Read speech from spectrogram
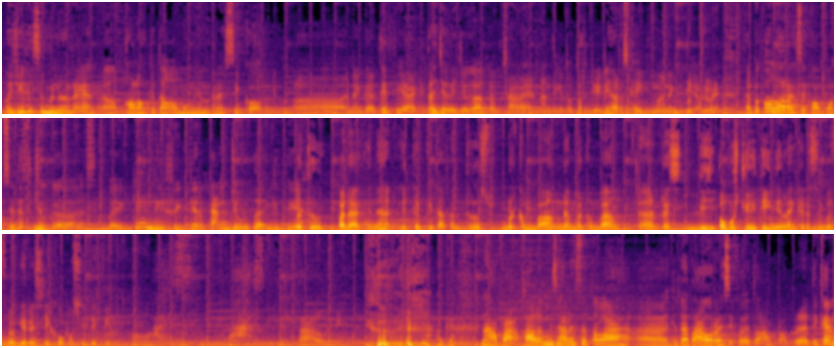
Oh jadi sebenarnya eh, kalau kita ngomongin resiko eh, negatif ya kita jaga-jaga kayak misalnya nanti itu terjadi harus kayak gimana gitu ya Betul. Pak ya. Tapi kalau resiko positif juga sebaiknya difikirkan juga gitu ya. Betul. Pada akhirnya itu kita akan terus berkembang dan berkembang dan res- di opportunity ini yang kita sebut sebagai resiko positif ini. Oh, see. Wah, tahu nih. Oke. Nah, Pak, kalau misalnya setelah eh, kita tahu resiko itu apa, berarti kan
